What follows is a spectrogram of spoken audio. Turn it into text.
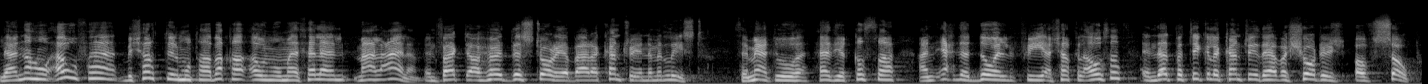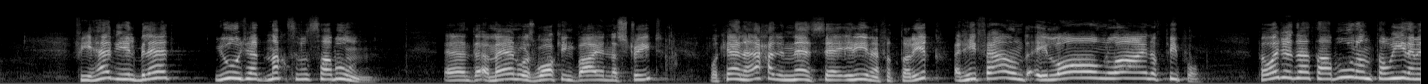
لأنه أوفى بشرط المطابقة أو المماثلة مع العالم In fact, I heard this story about a country in the Middle East. سمعت هذه القصة عن إحدى الدول في الشرق الأوسط In that particular country, they have a shortage of soap. في هذه البلاد يوجد نقص في الصابون And a man was walking by in the street, وكان أحد الناس سائرين في الطريق and he found a long line of people. فوجد طابورا طويلا من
